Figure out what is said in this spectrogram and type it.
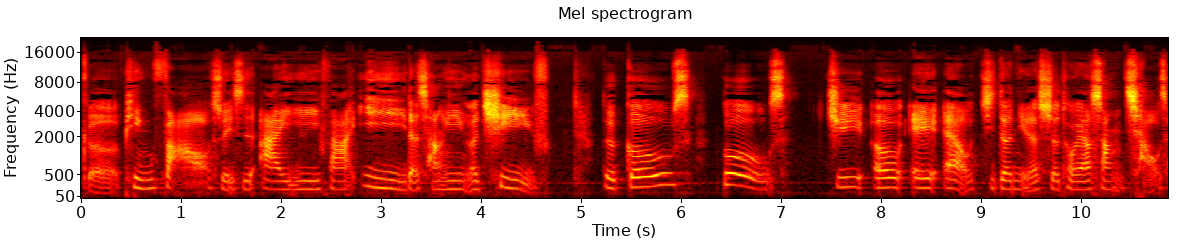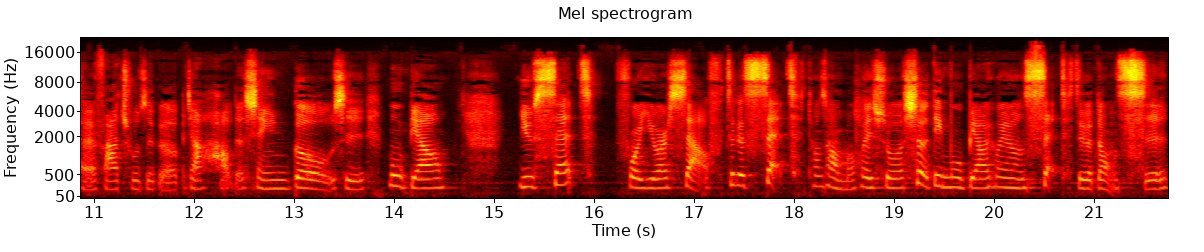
个拼法哦，所以是 I E 发 E 的长音 Achieve the goals goals G O A L，记得你的舌头要上翘才会发出这个比较好的声音。Goal 是目标，You set。For yourself，这个 set 通常我们会说设定目标会用 set 这个动词。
